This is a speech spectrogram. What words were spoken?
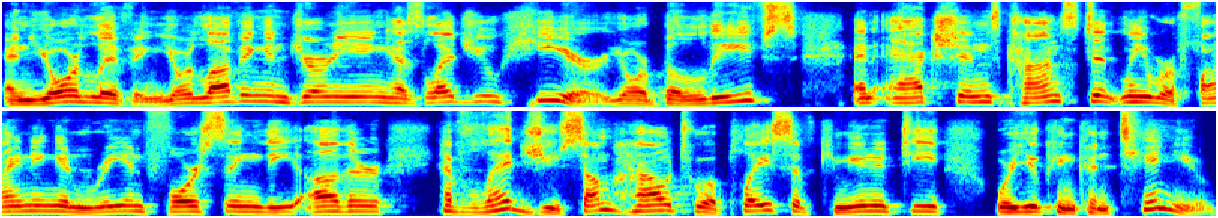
and your living, your loving and journeying has led you here. Your beliefs and actions, constantly refining and reinforcing the other, have led you somehow to a place of community where you can continue,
